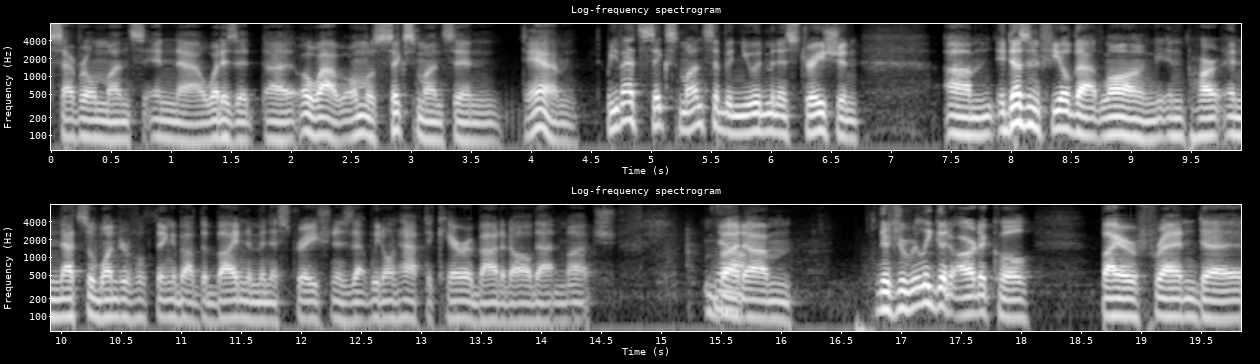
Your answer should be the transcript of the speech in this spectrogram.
several months in now. What is it? Uh, oh wow, almost six months in. Damn, we've had six months of a new administration. Um, it doesn't feel that long in part, and that's the wonderful thing about the Biden administration is that we don't have to care about it all that much. But um, there's a really good article by our friend uh,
